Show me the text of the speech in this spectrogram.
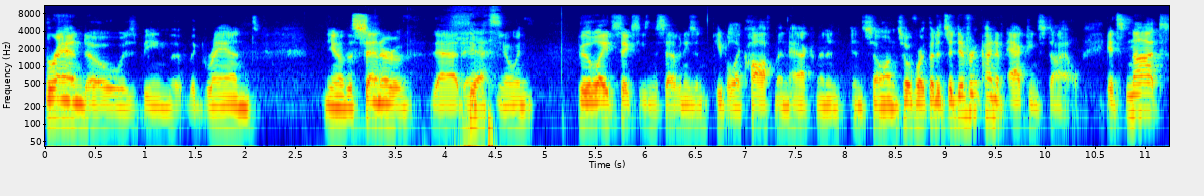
Brando as being the the grand, you know, the center of that. And, Yes. You know, in through the late 60s and 70s, and people like Hoffman, Hackman, and, and so on and so forth. But it's a different kind of acting style. It's not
